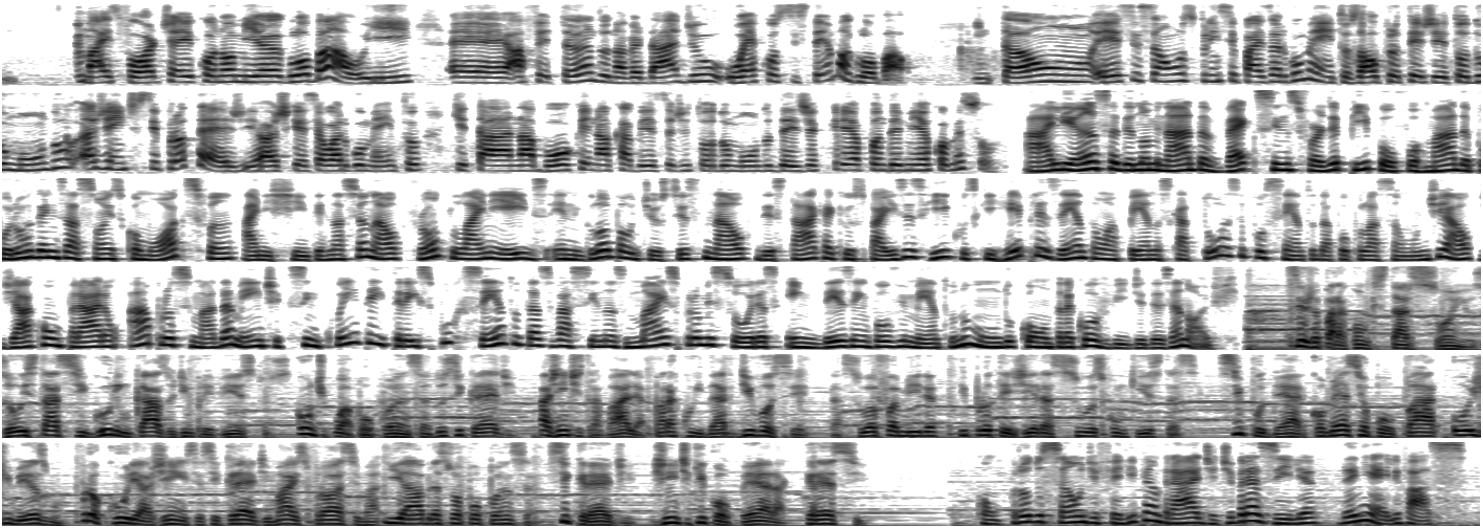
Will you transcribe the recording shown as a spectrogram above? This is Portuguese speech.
mais forte a economia global e é, afetando, na verdade, o, o ecossistema global. Então, esses são os principais argumentos. Ao proteger todo mundo, a gente se protege. Eu acho que esse é o argumento que está na boca e na cabeça de todo mundo desde que a pandemia começou. A aliança denominada Vaccines for the People, formada por organizações como Oxfam, Anistia Internacional, Frontline AIDS e Global Justice Now, destaca que os países ricos, que representam apenas 14% da população mundial, já compraram aproximadamente 53% das vacinas mais promissoras em desenvolvimento no mundo contra a Covid-19. Seja para conquistar sonhos ou estar seguro em caso de imprevistos, conte com a poupança do Sicredi. A gente trabalha para cuidar de você, da sua família e proteger as suas conquistas. Se puder, comece a poupar hoje mesmo. Procure a agência Sicredi mais próxima e abra sua poupança. Sicredi, gente que coopera cresce. Com produção de Felipe Andrade de Brasília, Daniele Vaz.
